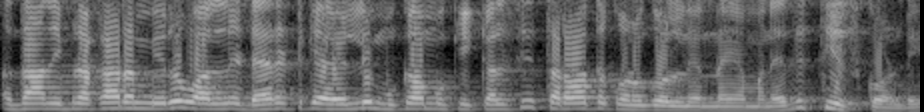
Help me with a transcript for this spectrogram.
దాని ప్రకారం మీరు వాళ్ళని డైరెక్ట్గా వెళ్ళి ముఖాముఖి కలిసి తర్వాత కొనుగోలు నిర్ణయం అనేది తీసుకోండి.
